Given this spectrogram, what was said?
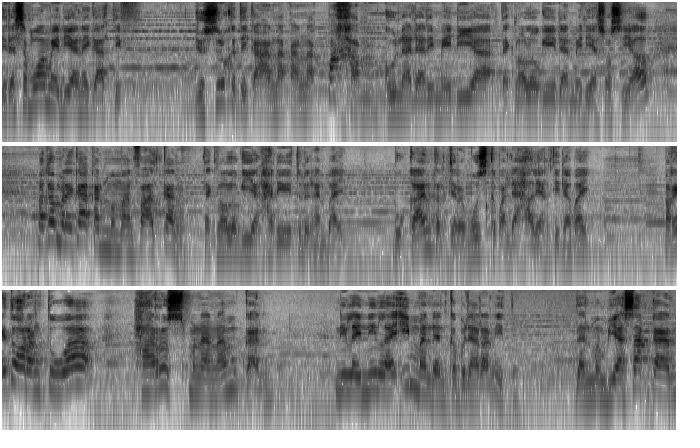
Tidak semua media negatif. Justru ketika anak-anak paham guna dari media, teknologi, dan media sosial, maka mereka akan memanfaatkan teknologi yang hadir itu dengan baik, bukan terjerumus kepada hal yang tidak baik. Maka itu orang tua harus menanamkan nilai-nilai iman dan kebenaran itu dan membiasakan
